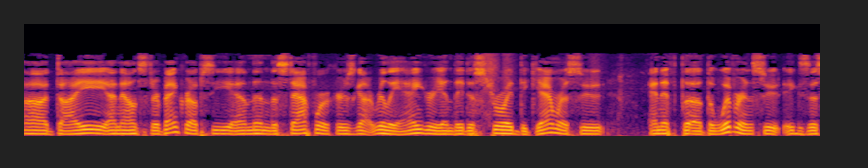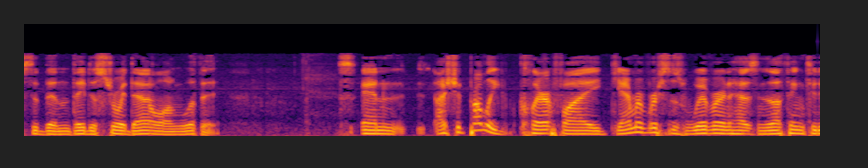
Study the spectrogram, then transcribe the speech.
uh, Daiei announced their bankruptcy, and then the staff workers got really angry and they destroyed the Gamera suit. And if the the Wyvern suit existed, then they destroyed that along with it. And I should probably clarify: Gamera versus Wyvern has nothing to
